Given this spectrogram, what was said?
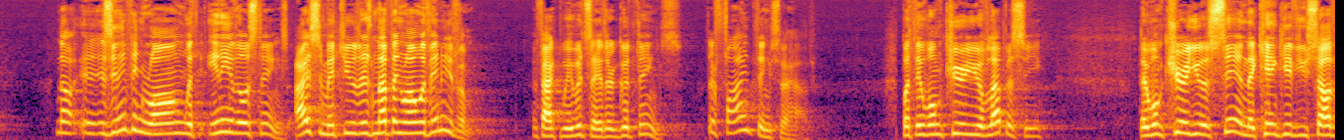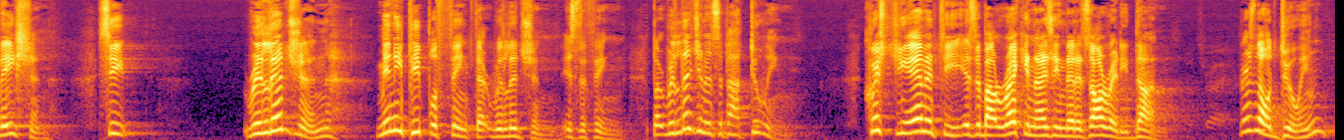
Now, is anything wrong with any of those things? I submit to you there's nothing wrong with any of them. In fact, we would say they're good things. They're fine things to have. But they won't cure you of leprosy. They won't cure you of sin. They can't give you salvation. See, religion Many people think that religion is the thing, but religion is about doing. Christianity is about recognizing that it's already done. There's no doing,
